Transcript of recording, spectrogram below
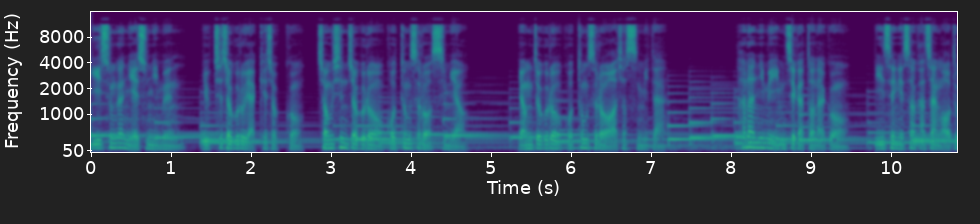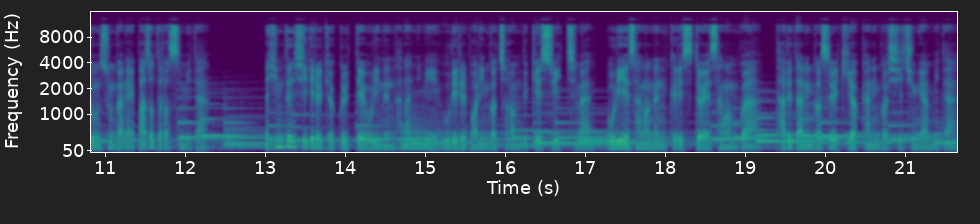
이 순간 예수님은 육체적으로 약해졌고 정신적으로 고통스러웠으며 영적으로 고통스러워 하셨습니다. 하나님의 임재가 떠나고 인생에서 가장 어두운 순간에 빠져들었습니다. 힘든 시기를 겪을 때 우리는 하나님이 우리를 버린 것처럼 느낄 수 있지만 우리의 상황은 그리스도의 상황과 다르다는 것을 기억하는 것이 중요합니다.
